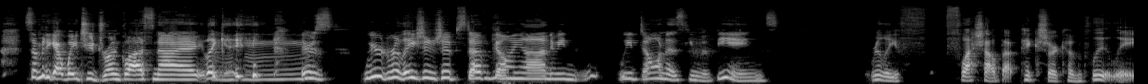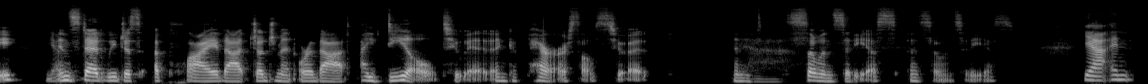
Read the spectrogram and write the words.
somebody got way too drunk last night like mm-hmm. there's weird relationship stuff going on i mean we don't as human beings really f- flesh out that picture completely. Yeah. Instead, we just apply that judgment or that ideal to it and compare ourselves to it. And yeah. so insidious. It's so insidious. Yeah, and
